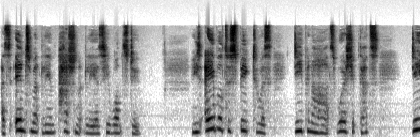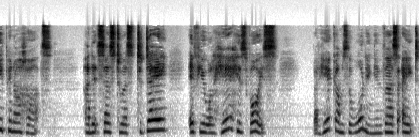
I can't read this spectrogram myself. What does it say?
as intimately and passionately as He wants to. He's able to speak to us deep in our hearts. Worship, that's deep in our hearts. And it says to us, Today, if you will hear His voice, but here comes the warning in verse 8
